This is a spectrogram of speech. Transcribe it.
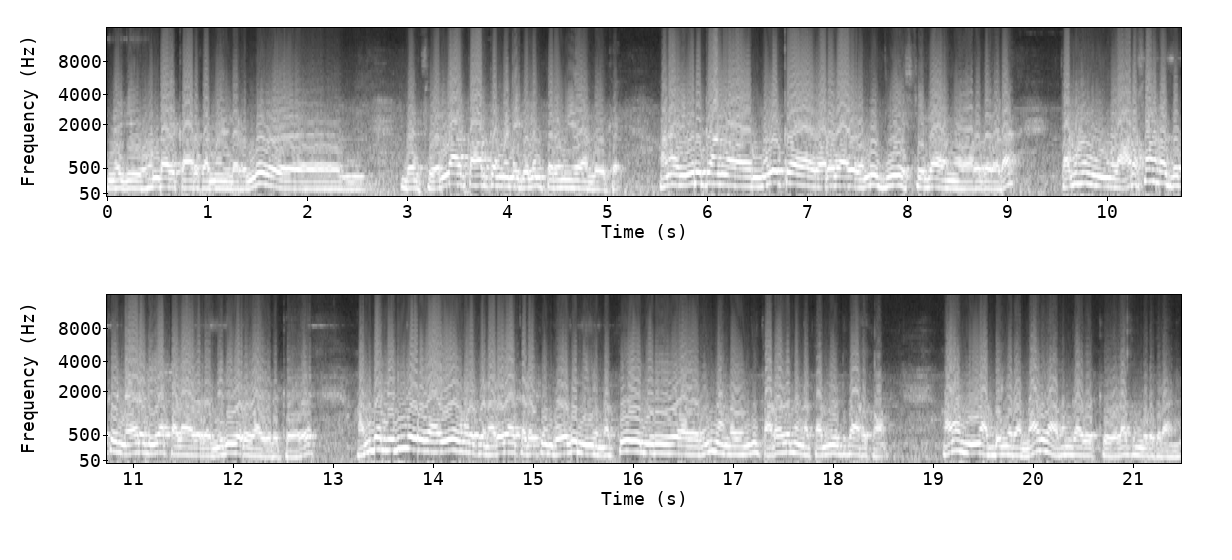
இன்றைக்கி ஹோண்டாய் கார் கம்பெனிலேருந்து பென்ஸ் எல்லா கார் கம்பெனிகளும் பெருமையாக இருந்திருக்கு. ஆனால் இதற்கான முழுக்க வருவாய் வந்து ஜிஎஸ்டியில் அவங்க வரதை விட தமிழ் அரசாங்கத்துக்கு நேரடியாக பல அதில் நிதி வருவாய் இருக்குது அந்த நிதி வருவாயே உங்களுக்கு நிறையா கிடைக்கும் போது நீங்கள் மத்திய நிதி வருவாயும் நாங்கள் வந்து தரவை நாங்கள் தந்துட்டு தான் இருக்கோம். ஆனால் நீ அப்படிங்கிற மாதிரி அவங்க அதுக்கு விளக்கம் கொடுக்குறாங்க.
